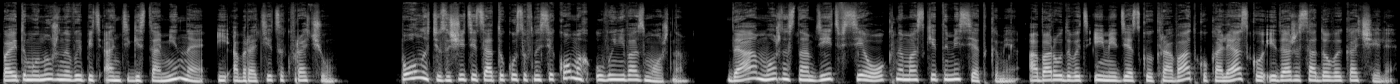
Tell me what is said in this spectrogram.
поэтому нужно выпить антигистаминное и обратиться к врачу. Полностью защититься от укусов насекомых, увы, невозможно. Да, можно снабдить все окна москитными сетками, оборудовать ими детскую кроватку, коляску и даже садовые качели.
